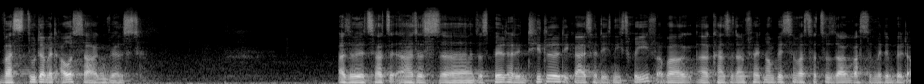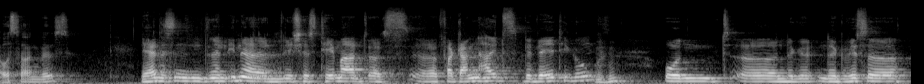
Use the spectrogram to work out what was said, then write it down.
was du damit aussagen willst. Also jetzt hat, hat das, äh, das Bild hat den Titel, die Geister, die ich nicht rief, aber äh, kannst du dann vielleicht noch ein bisschen was dazu sagen, was du mit dem Bild aussagen willst? Ja, das ist ein, ein innerliches Thema, das äh, Vergangenheitsbewältigung mhm. und äh, eine, eine, gewisse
